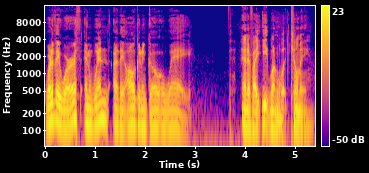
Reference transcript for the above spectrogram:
What are they worth? And when are they all going to go away? And if I eat one, will it kill me?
